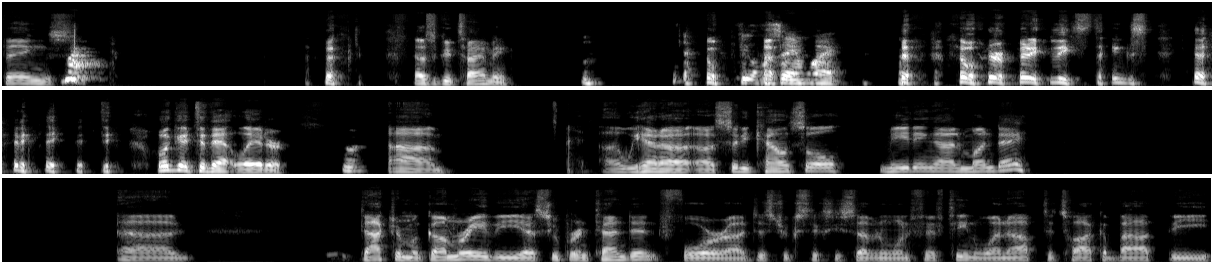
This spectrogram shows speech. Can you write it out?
things. that was good timing. Feel the same way. I wonder if any of these things. we'll get to that later. Hmm. Um, uh, we had a, a, city council meeting on Monday. Uh, Dr. Montgomery, the uh, superintendent for uh, District 67 115, went up to talk about the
